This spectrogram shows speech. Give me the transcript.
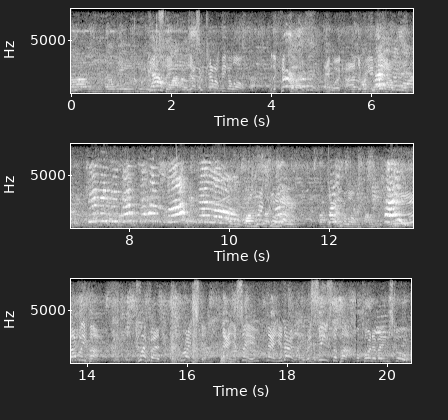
Good step, just galloping along with a quick pass. They work hard to bring him down. Quick corner. Down along. Lovely pass. Clifford, great step. Now you see him, now you don't. Receives the pass. Point of being scored.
